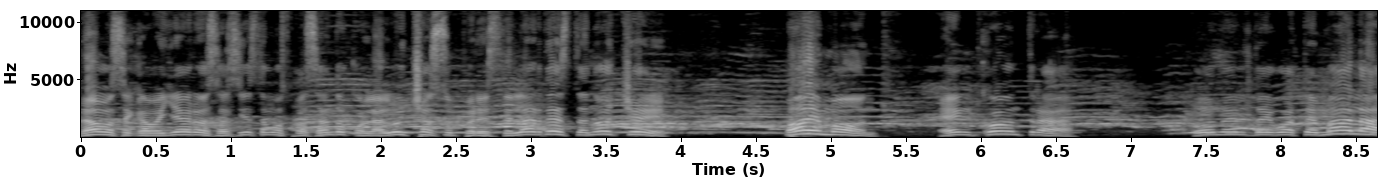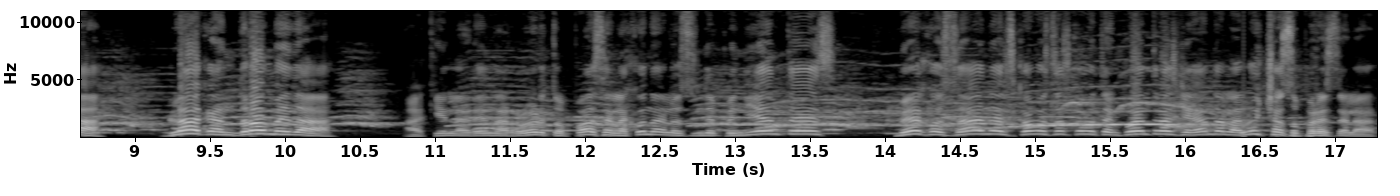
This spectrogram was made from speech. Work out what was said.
Damas y caballeros, así estamos pasando con la lucha superestelar de esta noche. Paimon en contra con el de Guatemala, Black Andrómeda. Aquí en la arena Roberto Paz, en la cuna de los independientes. Mejos Daniels, ¿cómo estás? ¿Cómo te encuentras? Llegando a la lucha superestelar.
